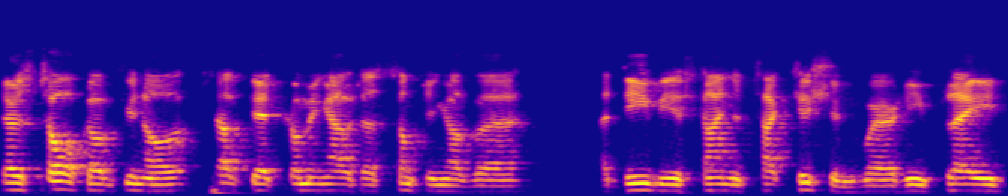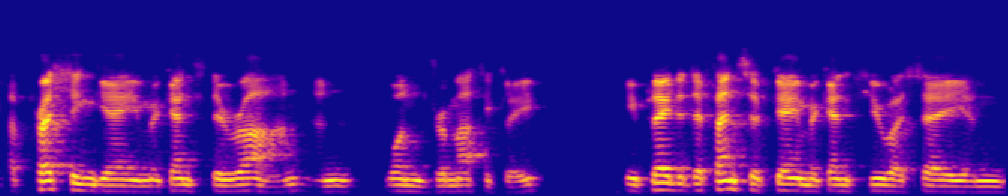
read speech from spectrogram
There's talk of, you know, Southgate coming out as something of a, a devious kind of tactician where he played a pressing game against Iran and won dramatically. He played a defensive game against USA, and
